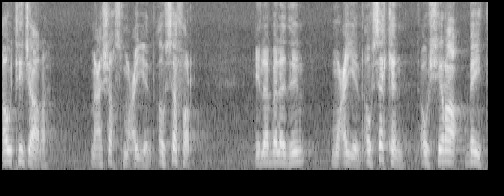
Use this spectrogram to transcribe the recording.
أو تجارة مع شخص معين أو سفر إلى بلد معين أو سكن أو شراء بيت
